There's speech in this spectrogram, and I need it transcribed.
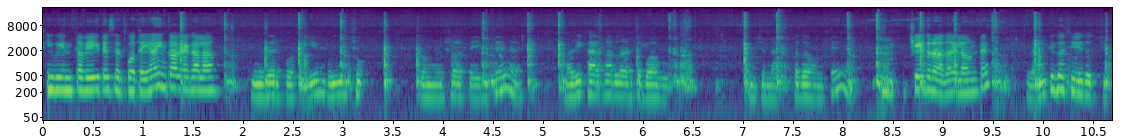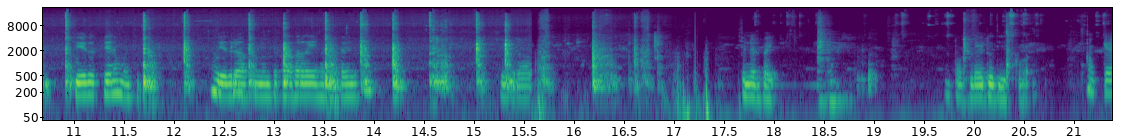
ఇవి ఇంత వేగితే సరిపోతాయా? ఇంకా వేగాల? ఇవి సరిపోతాయి. కొంచెం రెండు నిమిషాలు వేగితే మరీ కాకరలాడితే బాగు. కొంచెం మెత్తగా ఉంటే చేదు రాదా? ఇలా ఉంటాయి లైట్గా చేదు వచ్చింది చేదు వస్తేనే మంచిది. చేదు రాకుండా ఉంటే కాకరగా ఏం అంటే చేదు రా చిన్నపాయ ఒక ప్లేటు తీసుకోవాలి. ఓకే.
